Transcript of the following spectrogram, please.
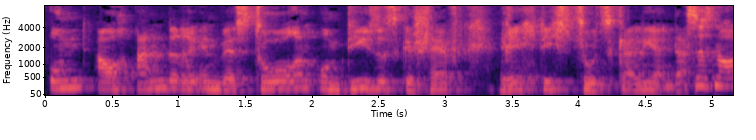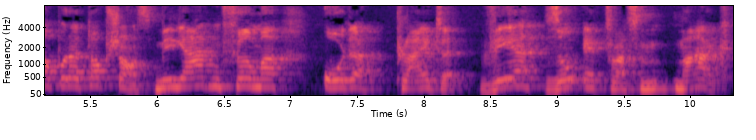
und auch andere Investoren, um dieses Geschäft richtig zu skalieren. Das ist eine Hop- oder Top-Chance. Milliardenfirma oder Pleite. Wer so etwas mag,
